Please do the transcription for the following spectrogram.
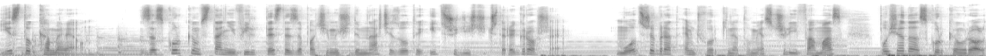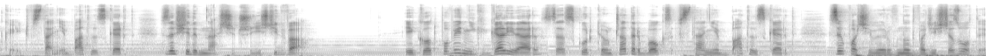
Jest to kameleon. Za skórkę w stanie Field Tested zapłacimy 17 zł i 34 grosze. Młodszy brat M4 natomiast, czyli FAMAS, posiada skórkę Roll Cage w stanie Battle Skirt za 17,32. Jego odpowiednik Galilar za skórkę Chatterbox w stanie Battle Skirt zapłacimy równo 20 zł.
